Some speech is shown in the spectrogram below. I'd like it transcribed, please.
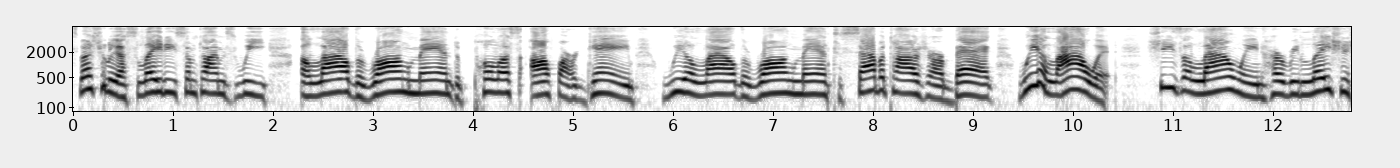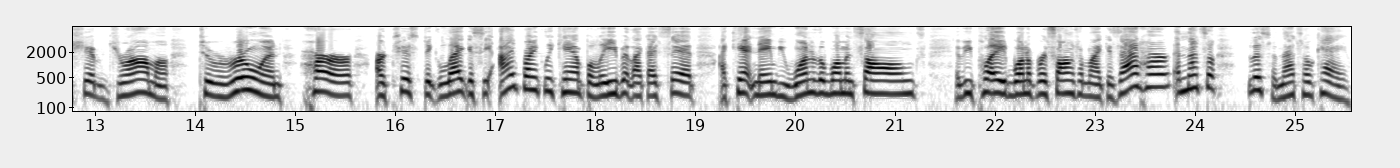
Especially us ladies, sometimes we allow the wrong man to pull us off our game. We allow the wrong man to sabotage our bag. We allow it. She's allowing her relationship drama to ruin her artistic legacy. I frankly can't believe it. Like I said, I can't name you one of the woman's songs. If you played one of her songs, I'm like, is that her? And that's a listen, that's okay.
